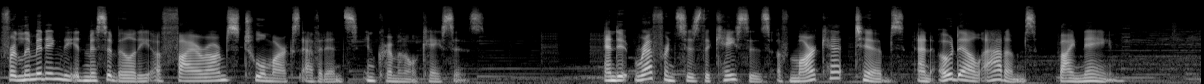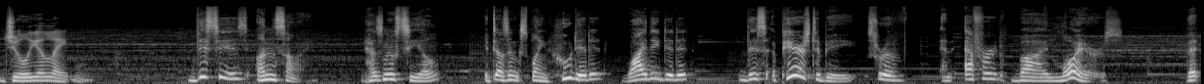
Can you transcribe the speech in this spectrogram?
for limiting the admissibility of firearms tool marks evidence in criminal cases. And it references the cases of Marquette Tibbs and Odell Adams by name. Julia Leighton. This is unsigned. It has no seal. It doesn't explain who did it, why they did it. This appears to be sort of an effort by lawyers that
